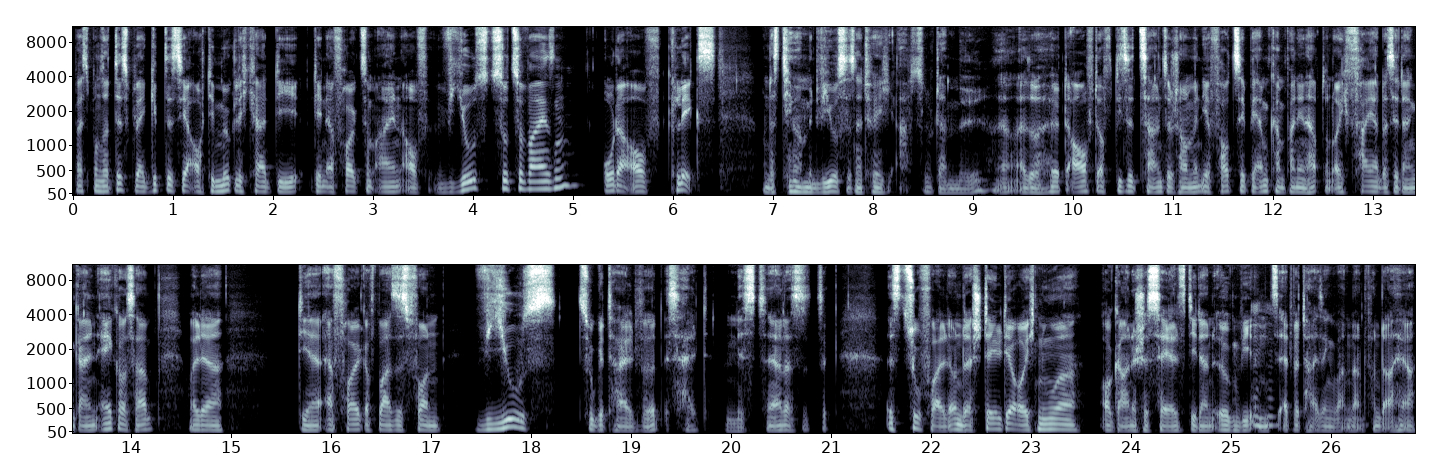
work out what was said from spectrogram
Bei Sponsored Display gibt es ja auch die Möglichkeit, die, den Erfolg zum einen auf Views zuzuweisen oder auf Klicks. Und das Thema mit Views ist natürlich absoluter Müll. Ja, also hört auf, auf diese Zahlen zu schauen. Wenn ihr VCPM-Kampagnen habt und euch feiert, dass ihr dann einen geilen ACOS habt, weil der, der Erfolg auf Basis von Views zugeteilt wird, ist halt Mist. Ja, das ist, ist Zufall. Und da stellt ihr euch nur organische Sales, die dann irgendwie Mhm. ins Advertising wandern. Von daher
